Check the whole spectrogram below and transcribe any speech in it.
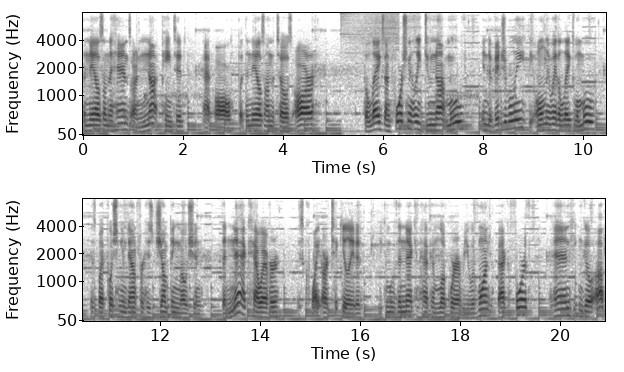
The nails on the hands are not painted at all, but the nails on the toes are. The legs, unfortunately, do not move individually. The only way the legs will move is by pushing him down for his jumping motion. The neck, however, is quite articulated. You can move the neck and have him look wherever you would want, back and forth, and he can go up,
